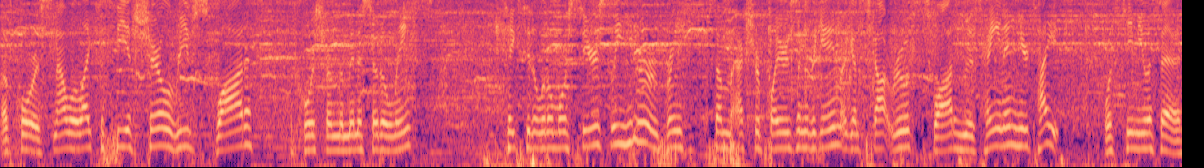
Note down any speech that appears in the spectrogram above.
Of course. Now we'll like to see if Cheryl Reeves' squad, of course, from the Minnesota Lynx, takes it a little more seriously here or brings some extra players into the game against Scott Rueck's squad, who is hanging in here tight with Team USA.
